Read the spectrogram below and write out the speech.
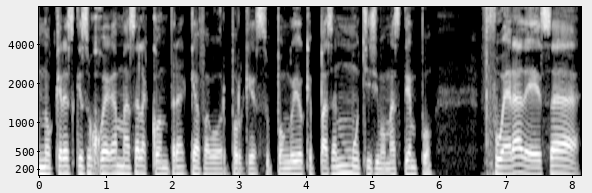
¿No crees que eso juega más a la contra que a favor? Porque supongo yo que pasan muchísimo más tiempo fuera de esa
